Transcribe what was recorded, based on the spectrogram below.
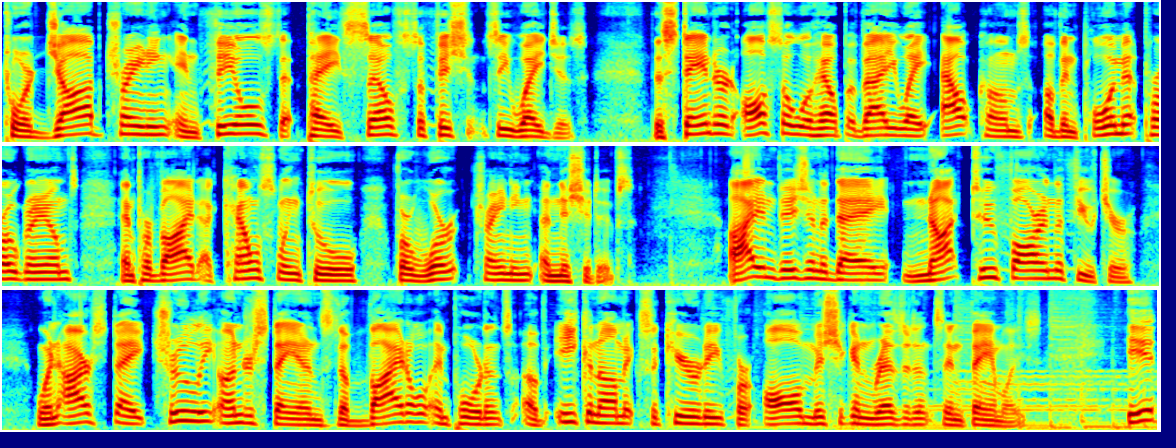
toward job training in fields that pay self sufficiency wages. The standard also will help evaluate outcomes of employment programs and provide a counseling tool for work training initiatives. I envision a day not too far in the future when our state truly understands the vital importance of economic security for all Michigan residents and families. It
